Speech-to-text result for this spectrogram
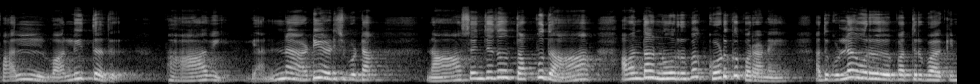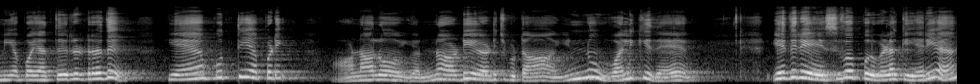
பல் வலித்தது. பாவி என்ன அடி அடிச்சு போட்டான். நான் செஞ்சதும் தப்பு தான் அவன் தான் நூறுரூபா கொடுக்க போகிறானே அதுக்குள்ளே ஒரு பத்து ரூபா கிண்ணியை போயா திருடுறது? ஏன் புத்தி அப்படி. ஆனாலும் என்ன அடி அடிச்சு போட்டான்? இன்னும் வலிக்குதே. எதிரே சிவப்பு விளக்கு எரிய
